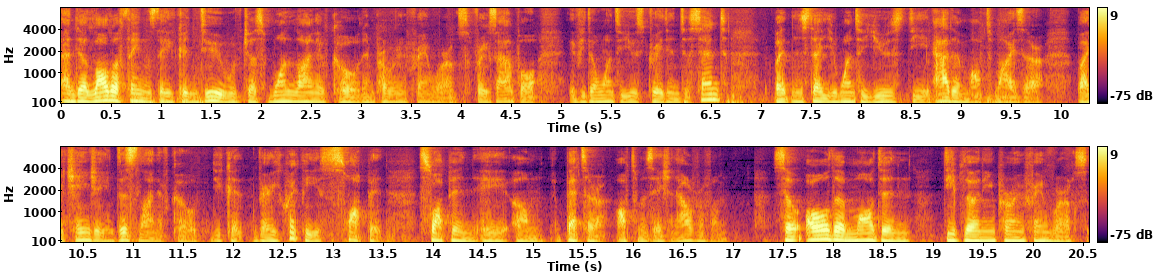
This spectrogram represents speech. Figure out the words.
And there are a lot of things that you can do with just one line of code in programming frameworks. For example, if you don't want to use gradient descent, but instead you want to use the Adam optimizer, by changing this line of code, you could very quickly swap it, swap in a um, better optimization algorithm. So all the modern deep learning programming frameworks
